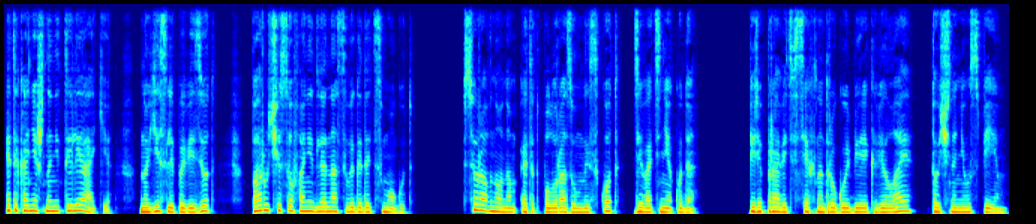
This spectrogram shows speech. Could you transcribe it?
Это, конечно, не Телиаки, но если повезет, пару часов они для нас выгадать смогут. Все равно нам этот полуразумный скот девать некуда. Переправить всех на другой берег Вилая точно не успеем.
